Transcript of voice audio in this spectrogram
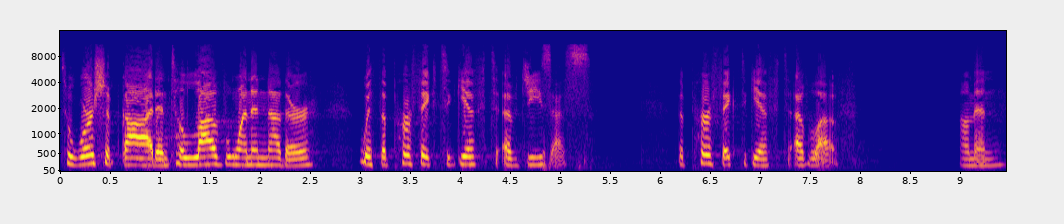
to worship God and to love one another with the perfect gift of Jesus, the perfect gift of love. Amen.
